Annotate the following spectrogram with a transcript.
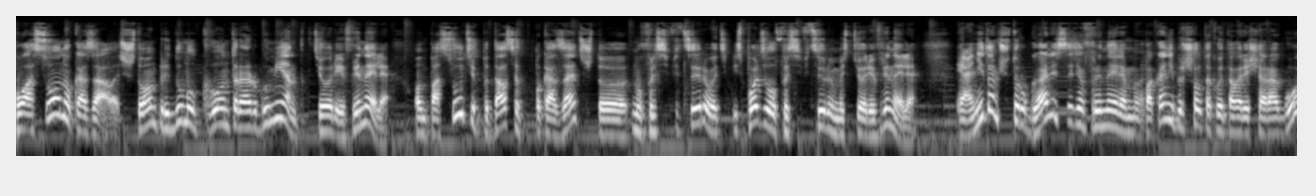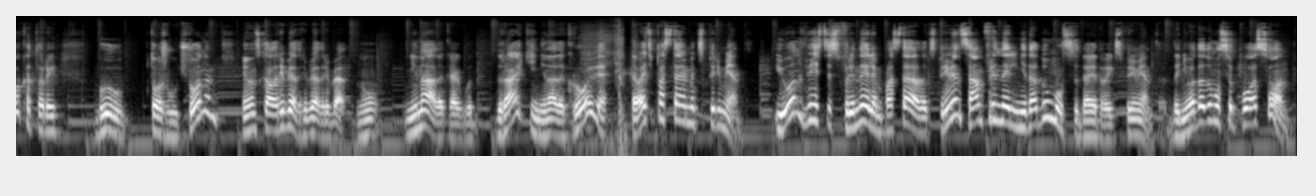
Пуассону казалось, что он придумал контраргумент к теории Френеля. Он, по сути, пытался показать, что, ну, фальсифицировать, использовал фальсифицируемость теории Френеля. И они там что-то ругались с этим Френелем, пока не пришел такой товарищ Араго, который был тоже ученым, и он сказал, ребят, ребят, ребят, ну, не надо как бы драки, не надо крови, давайте поставим эксперимент. И он вместе с Френелем поставил эксперимент. Сам Френель не додумался до этого эксперимента. До него додумался Пуассон,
